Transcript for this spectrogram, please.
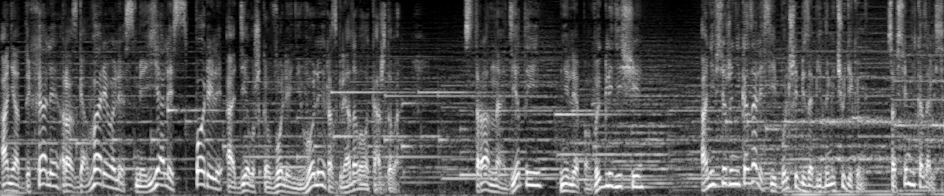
Они отдыхали, разговаривали, смеялись, спорили, а девушка волей-неволей разглядывала каждого. Странно одетые, нелепо выглядящие. Они все же не казались ей больше безобидными чудиками. Совсем не казались.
